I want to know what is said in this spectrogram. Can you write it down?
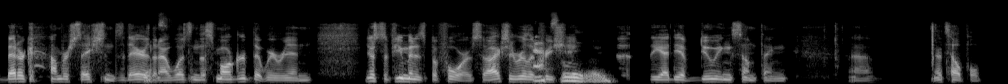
better conversations there yes. than I was in the small group that we were in just a few minutes before. So I actually really Absolutely. appreciate the, the, idea of doing something. Uh, that's helpful.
